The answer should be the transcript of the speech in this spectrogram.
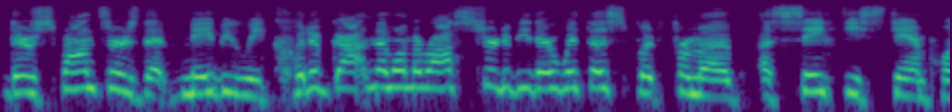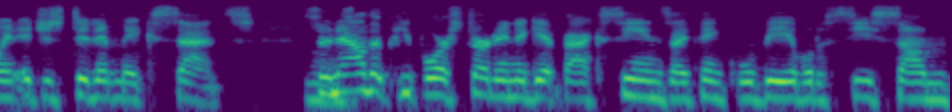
there's sponsors that maybe we could have gotten them on the roster to be there with us, but from a, a safety standpoint, it just didn't make sense. So mm-hmm. now that people are starting to get vaccines, I think we'll be able to see some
